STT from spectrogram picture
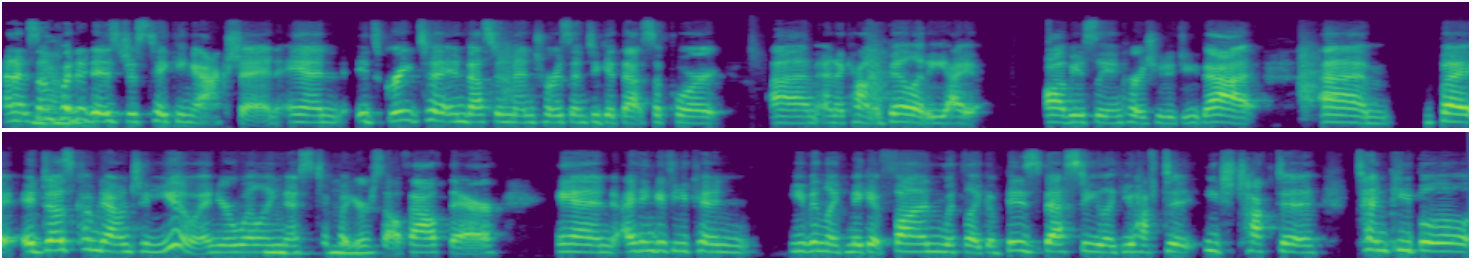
And at some Yeah. point, it is just taking action. And it's great to invest in mentors and to get that support um, and accountability. I obviously encourage you to do that. Um, but it does come down to you and your willingness to put Mhm. yourself out there. And I think if you can even like make it fun with like a biz bestie like you have to each talk to 10 people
